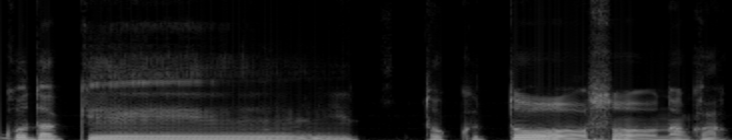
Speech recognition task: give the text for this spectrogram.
個だけ言っとくとそうなんか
